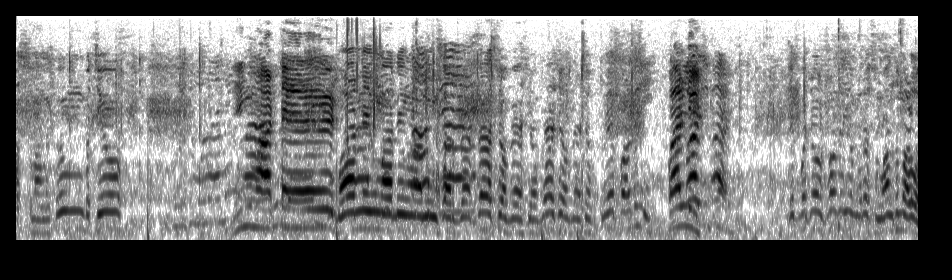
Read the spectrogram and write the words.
अस्सलाम वालेकुम बच्चों। मार्टेड मॉर्निंग मॉर्निंग मॉर्निंग सर बैठो बैठो बैठो बैठो तुम्हें पढ़ ली पढ़ ली एक बच्चा उठो तो ये मेरा सामान संभालो।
